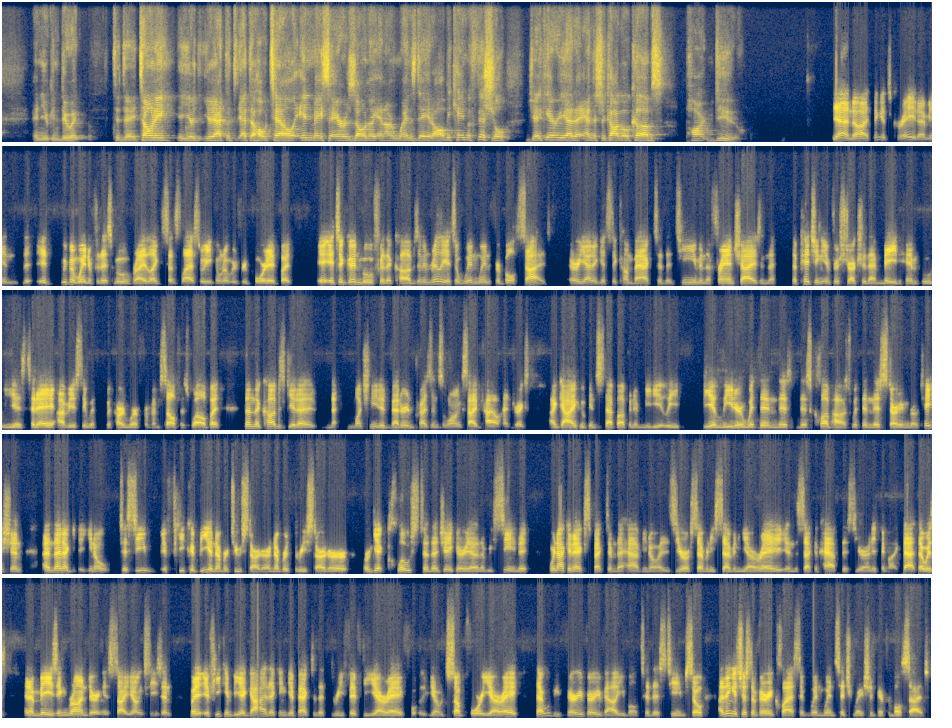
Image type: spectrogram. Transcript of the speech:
and you can do it today. Tony, you're, you're at the at the hotel in Mesa, Arizona, and on Wednesday it all became official. Jake Arrieta and the Chicago Cubs part due. Yeah, no, I think it's great. I mean, it we've been waiting for this move, right? Like since last week when it was reported, but it, it's a good move for the Cubs, and really it's a win-win for both sides. Arrieta gets to come back to the team and the franchise and the, the pitching infrastructure that made him who he is today, obviously with, with hard work from himself as well. But then the Cubs get a much needed veteran presence alongside Kyle Hendricks, a guy who can step up and immediately be a leader within this this clubhouse, within this starting rotation, and then you know to see if he could be a number two starter, a number three starter, or get close to the Jake Arrieta that we've seen. It, we're not going to expect him to have you know a 0.77 ERA in the second half this year or anything like that. That was an amazing run during his Cy Young season, but if he can be a guy that can get back to the 350 ERA, you know, sub four ERA, that would be very, very valuable to this team. So I think it's just a very classic win win situation here for both sides.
